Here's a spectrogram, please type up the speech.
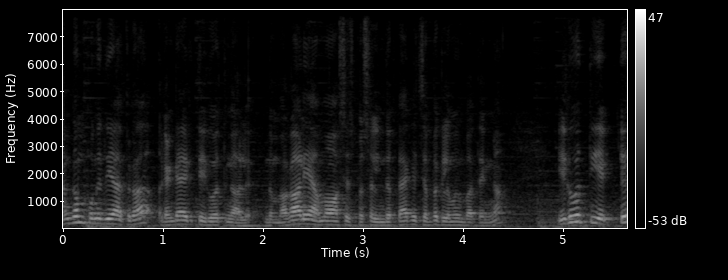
சங்கம் புனித யாத்திரா ரெண்டாயிரத்தி இருபத்தி நாலு. இந்த மகாலய அமாவாசை ஸ்பெஷல் இந்த பேக்கேஜ் எப்போ கிளம்பி பார்த்தீங்கன்னா இருபத்தி எட்டு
